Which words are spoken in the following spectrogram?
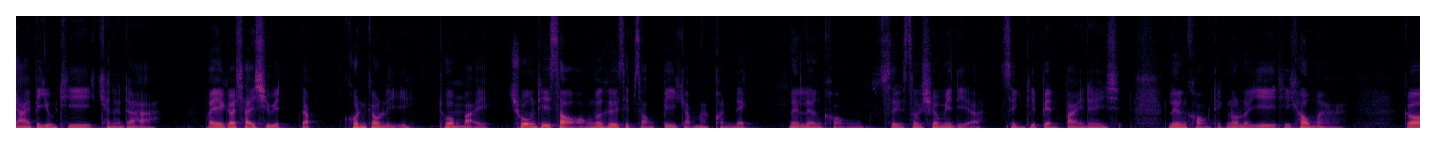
ย้ายไปอยู่ที่แคนาดา พระเอกก็ใช้ชีวิตแบบคนเกาหลีทั่วไป ช่วงที่ 2 ก็คือ 12 ปีกลับมาคอนเน็ก ในเรื่องของสื่อโซเชียลมีเดียสิ่งที่เปลี่ยนไปในเรื่องของเทคโนโลยีที่เข้ามา ก็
